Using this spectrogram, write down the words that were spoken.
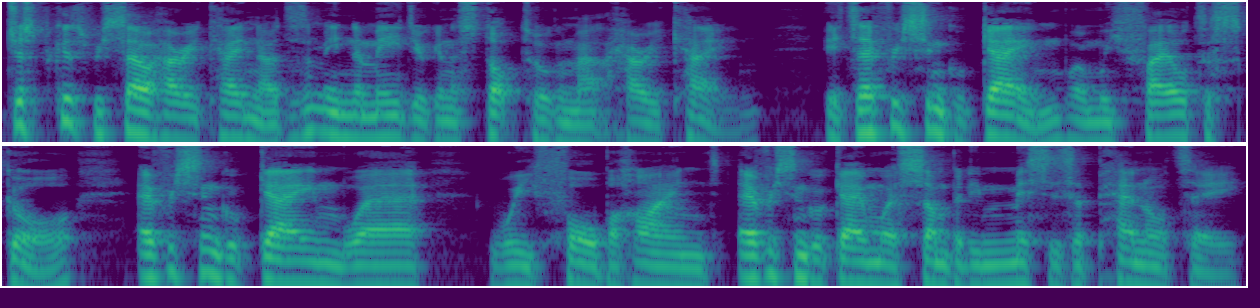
just because we sell Harry Kane now doesn't mean the media are going to stop talking about Harry Kane. It's every single game when we fail to score, every single game where we fall behind, every single game where somebody misses a penalty,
